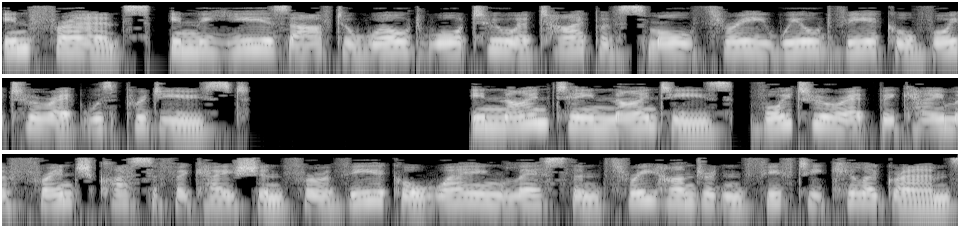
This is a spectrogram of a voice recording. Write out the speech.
In France, in the years after World War II a type of small three-wheeled vehicle voiturette was produced. In 1990s, voiturette became a French classification for a vehicle weighing less than 350 kilograms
